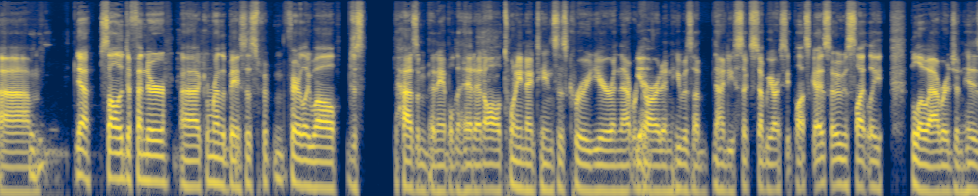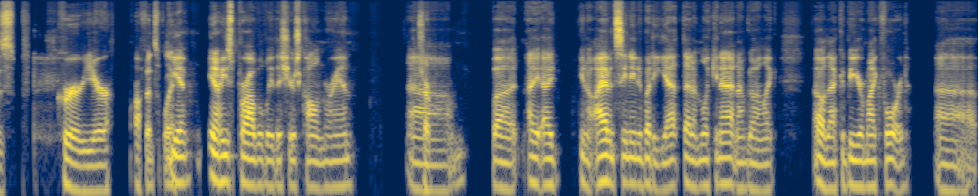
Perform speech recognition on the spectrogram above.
Um, mm-hmm yeah, solid defender. Uh, can run the bases fairly well. Just hasn't been able to hit at all. 2019 is his career year in that regard, yeah. and he was a 96 WRC plus guy, so he was slightly below average in his career year offensively. Yeah, you know he's probably this year's Colin Moran. Um, sure. but I, I, you know, I haven't seen anybody yet that I'm looking at, and I'm going like, oh, that could be your Mike Ford uh,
